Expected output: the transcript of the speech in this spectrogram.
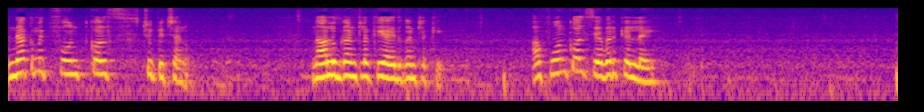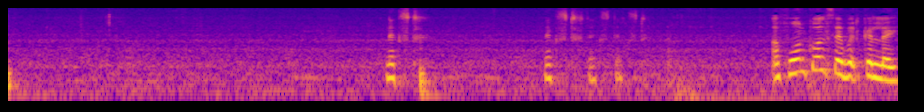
ఇందాక మీకు ఫోన్ కాల్స్ చూపించాను. నాలుగు గంటలకి ఐదు గంటలకి. ఆ ఫోన్ కాల్స్ ఎవరికి వెళ్ళాయి? నెక్స్ట్. Next next next. ఆ ఫోన్ కాల్స్ ఎవరికి వెళ్ళాయి?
